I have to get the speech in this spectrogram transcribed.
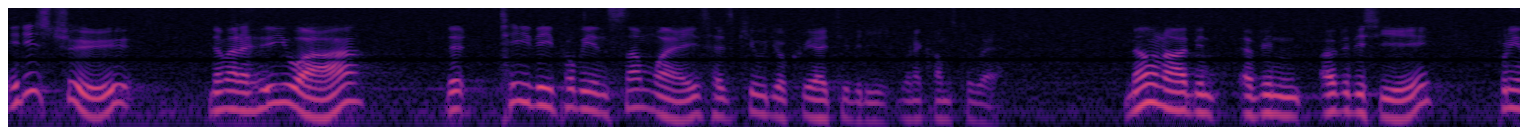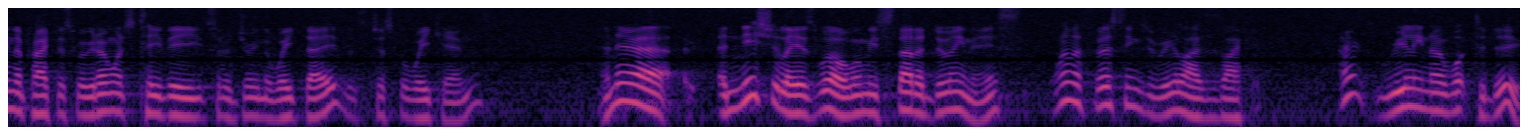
It is true, no matter who you are, that TV probably in some ways has killed your creativity when it comes to rest. Mel and I have been, have been over this year putting in the practice where we don't watch TV sort of during the weekdays, it's just for weekends. And there are, initially as well, when we started doing this, one of the first things we realized is like, I don't really know what to do.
